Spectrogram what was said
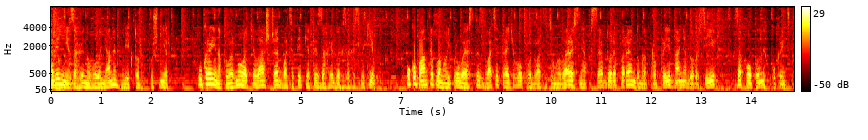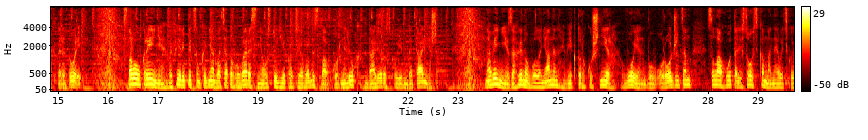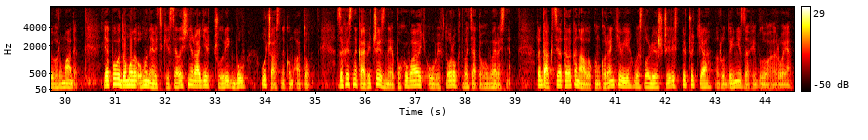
На війні загинув волинянин Віктор Кушнір. Україна повернула тіла ще 25 загиблих захисників. Окупанти планують провести з 23 по 27 вересня псевдореферендуми про приєднання до Росії захоплених українських територій. Слава Україні! В ефірі підсумки дня 20 вересня у студії працює Владислав Корнелюк. Далі розповім детальніше. На війні загинув волинянин Віктор Кушнір. Воїн був уродженцем села Гута Лісовська Маневицької громади. Як повідомили у Маневицькій селищній раді, чоловік був учасником АТО. Захисника вітчизни поховають у вівторок, 20 вересня. Редакція телеканалу конкурентів і висловлює щирість співчуття родині загиблого героя.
